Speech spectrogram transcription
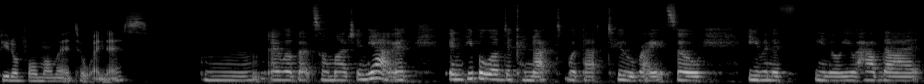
beautiful moment to witness. Mm, I love that so much. And yeah, it, and people love to connect with that too, right? So even if, you know, you have that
